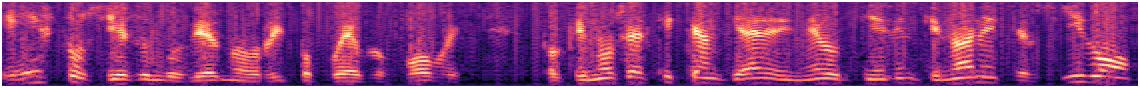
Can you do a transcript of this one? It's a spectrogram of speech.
esto sí es un gobierno rico pueblo pobre, porque no sabes qué cantidad de dinero tienen que no han ejercido,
